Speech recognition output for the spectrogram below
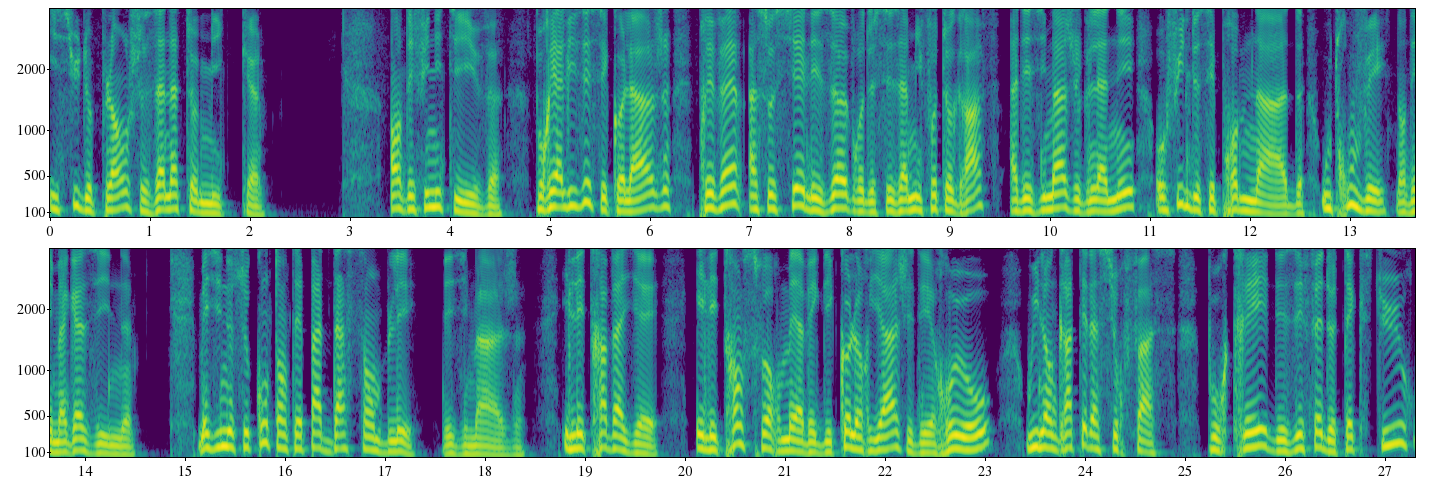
issus de planches anatomiques. En définitive, pour réaliser ces collages, Prévert associait les œuvres de ses amis photographes à des images glanées au fil de ses promenades ou trouvées dans des magazines. Mais il ne se contentait pas d'assembler les images. Il les travaillait et les transformait avec des coloriages et des rehauts où il en grattait la surface pour créer des effets de texture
